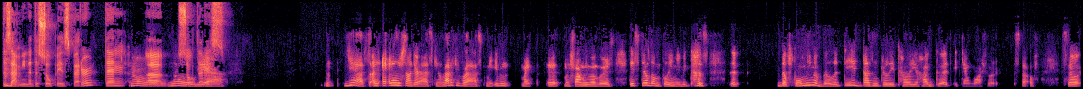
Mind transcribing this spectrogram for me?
Does mm-hmm. that mean that the soap is better than no uh, no soap that yeah. Is... Yes, I, I understand what you're asking. A lot of people ask me, even my uh, my family members, they still don't believe me because uh, the foaming ability doesn't really tell you how good it can wash your stuff. So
